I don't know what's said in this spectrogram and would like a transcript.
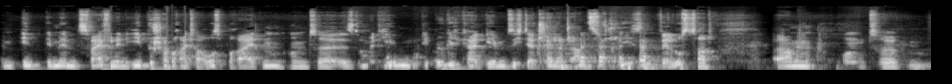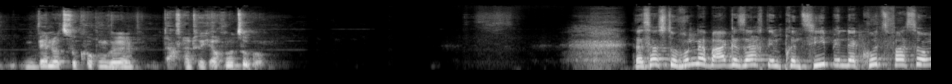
im, im, im Zweifel in epischer Breite ausbreiten und äh, somit jedem die Möglichkeit geben, sich der Challenge anzuschließen, wer Lust hat. Ähm, und äh, wer nur zugucken will, darf natürlich auch nur zugucken. Das hast du wunderbar gesagt. Im Prinzip in der Kurzfassung,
